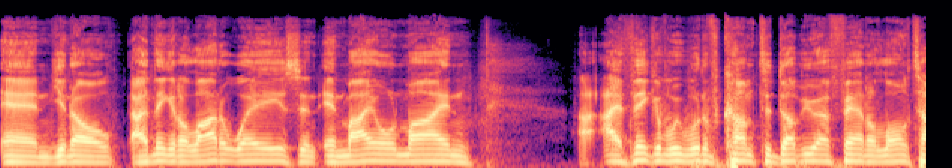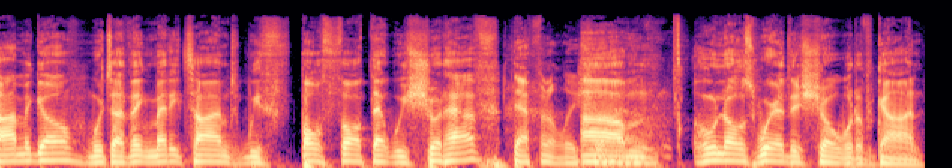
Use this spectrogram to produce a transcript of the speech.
And you know, I think in a lot of ways, in, in my own mind, I think if we would have come to WFAN a long time ago, which I think many times we both thought that we should have, Definitely should have. um, who knows where this show would have gone.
